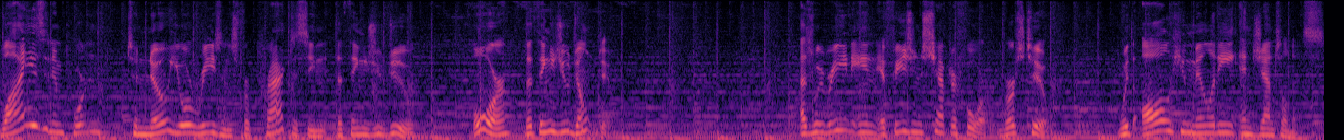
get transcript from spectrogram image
Why is it important to know your reasons for practicing the things you do or the things you don't do? As we read in Ephesians chapter 4, verse 2, with all humility and gentleness,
